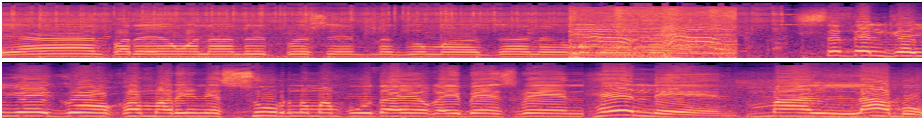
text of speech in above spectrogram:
Ayan, parehong 100% na gumagana ng maganda. Sa Del Gallego, Camarines Sur naman po tayo kay best friend Helen Malabo.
